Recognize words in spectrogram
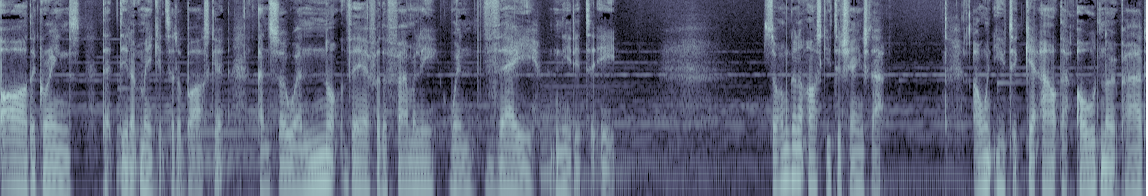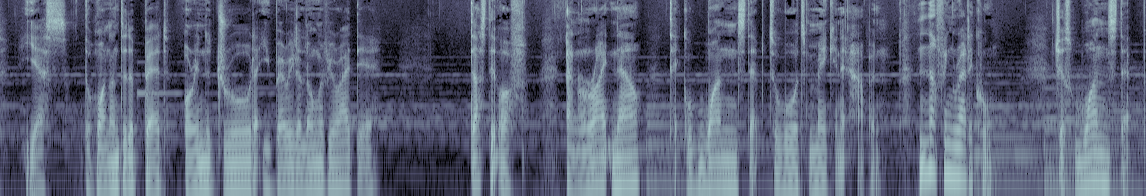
are the grains that didn't make it to the basket, and so we're not there for the family when they needed to eat. So I'm going to ask you to change that. I want you to get out that old notepad, yes, the one under the bed or in the drawer that you buried along with your idea. Dust it off, and right now, take one step towards making it happen. Nothing radical, just one step.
